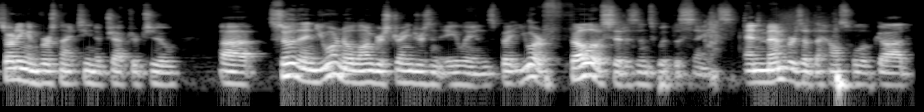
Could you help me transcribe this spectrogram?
starting in verse 19 of chapter 2, uh, so then you are no longer strangers and aliens, but you are fellow citizens with the saints and members of the household of God,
